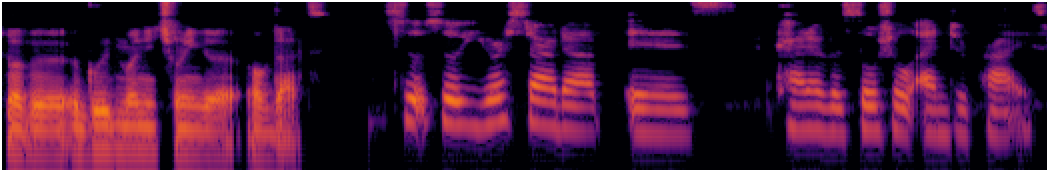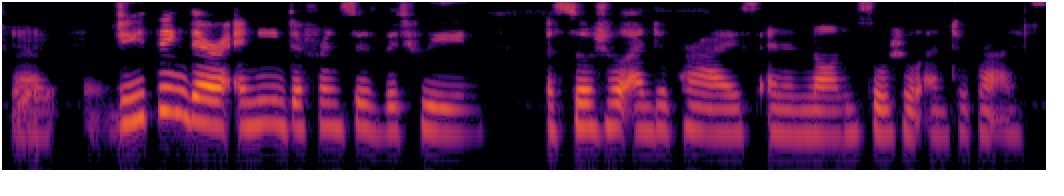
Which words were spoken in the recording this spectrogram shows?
to have a, a good monitoring uh, of that. So, so your startup is kind of a social enterprise, right? Yeah. Do you think there are any differences between a social enterprise and a non-social enterprise?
